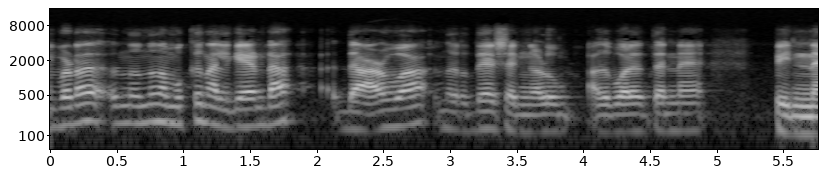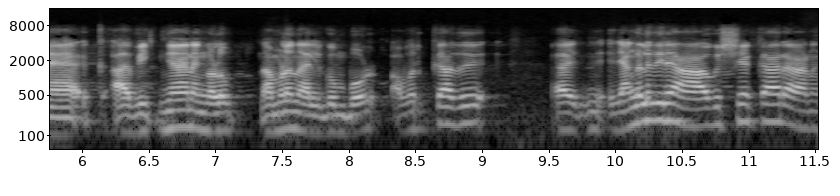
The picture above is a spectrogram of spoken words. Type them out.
ഇവിടെ നിന്ന് നമുക്ക് നൽകേണ്ട ദാഴ്വ നിർദ്ദേശങ്ങളും അതുപോലെ തന്നെ പിന്നെ വിജ്ഞാനങ്ങളും നമ്മൾ നൽകുമ്പോൾ അവർക്കത് ഞങ്ങൾ ഇതിന് ആവശ്യക്കാരാണ്.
